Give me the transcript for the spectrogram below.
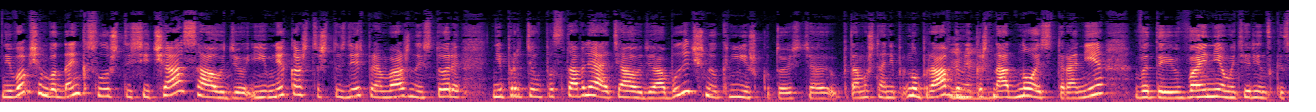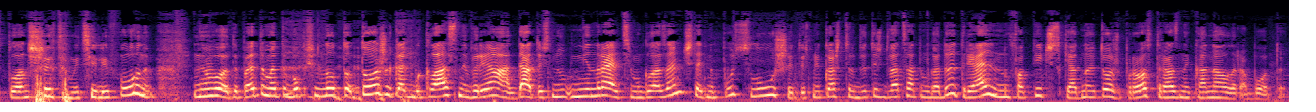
и, в общем, вот Данька слушает и сейчас аудио, и мне кажется, что здесь прям важная история не противопоставлять аудио обычную книжку, то есть, э, потому что они, ну, правда, мне кажется, на одной стороне в этой войне материнской с планшетом и телефоном, ну вот, и поэтому это, в общем, ну, то- тоже как бы классный вариант, да, то есть, ну, не нравится ему глазами читать, но пусть слушает, то есть, мне кажется, в 2020 году это реально, ну, фактически одно и то же, просто разные каналы работают.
